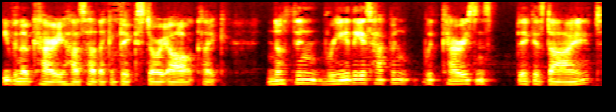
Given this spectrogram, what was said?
even though Carrie has had like a big story arc, like, nothing really has happened with Carrie since Big has died.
